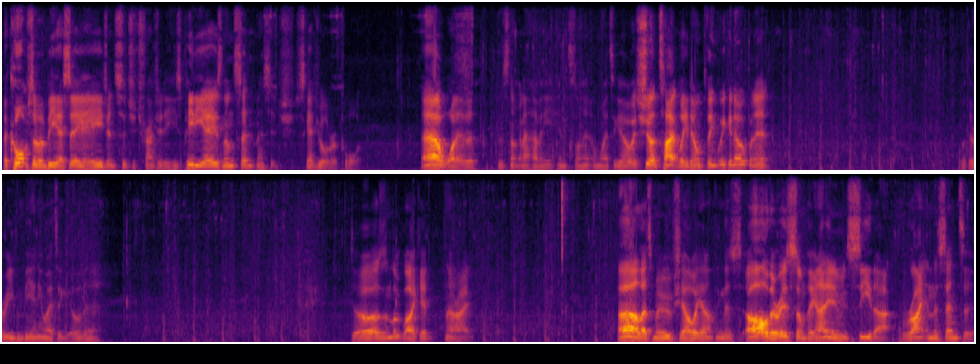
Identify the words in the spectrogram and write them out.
The corpse of a BSAA agent, such a tragedy. His PDA is an unsent message. Schedule report. Ah, whatever. It's not going to have any hints on it on where to go. It's shut tightly. Don't think we can open it. Would there even be anywhere to go there? Doesn't look like it. Alright. Ah, let's move, shall we? I don't think there's... Oh, there is something. I didn't even see that. Right in the center.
